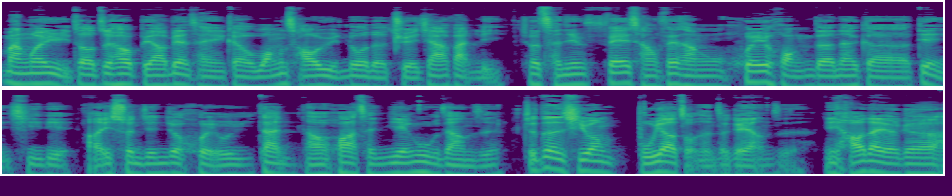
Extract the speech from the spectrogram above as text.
漫威宇宙最后不要变成一个王朝陨落的绝佳范例，就曾经非常非常辉煌的那个电影系列啊，一瞬间就毁于一旦，然后化成烟雾这样子，就真的希望不要走成这个样子，你好歹有个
